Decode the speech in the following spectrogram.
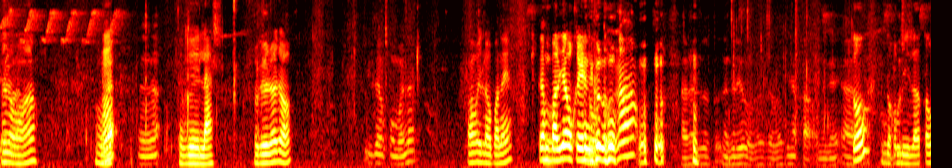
Ano nga? Wala. Wala. Nagilas. Nagilas oh. Ilaw ko man na. Oh, ilaw pa na yan. Kaya balya okay na gulo. Na. Ano luto? Nagaliw. Ano pinakaon na. Ah, To, nakabila to,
